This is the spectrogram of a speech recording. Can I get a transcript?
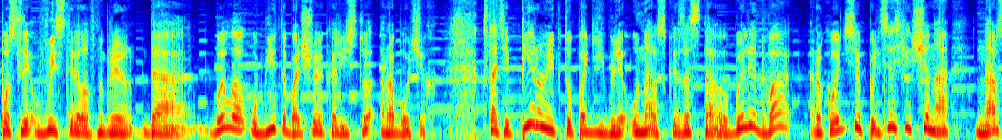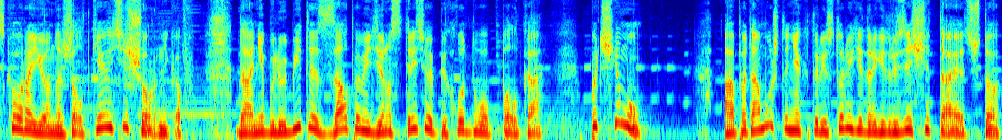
после выстрелов, например, да, было убито большое количество рабочих. Кстати, первыми, кто погибли у Нарской заставы, были два руководителя полицейских чина Нарского района, Желткевич и Шорников. Да, они были убиты с залпами 93-го пехотного полка. Почему? А потому что некоторые историки, дорогие друзья, считают, что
